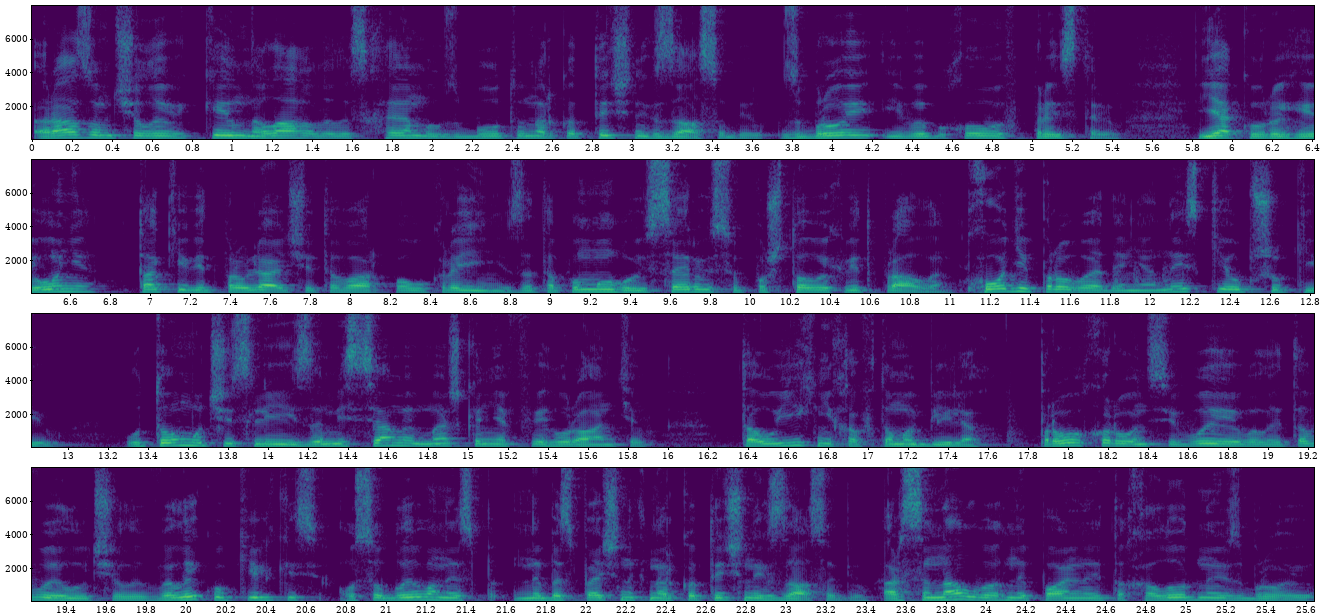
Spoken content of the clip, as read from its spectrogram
Разом чоловіки налагодили схему збуту наркотичних засобів, зброї і вибухових пристроїв, як у регіоні, так і відправляючи товар по Україні за допомогою сервісу поштових відправлень. В ході проведення низки обшуків, у тому числі і за місцями мешкання фігурантів та у їхніх автомобілях, правоохоронці виявили та вилучили велику кількість особливо небезпечних наркотичних засобів, арсенал вогнепальної та холодної зброї,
